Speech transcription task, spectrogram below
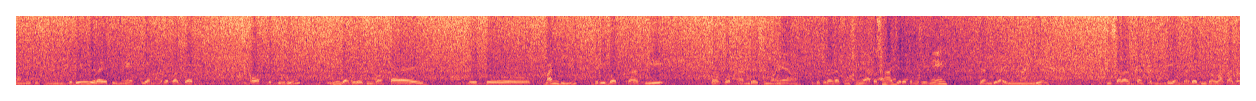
mandi di sini. Jadi wilayah sini yang ada pagar kawat berduri ini nggak boleh dipakai untuk mandi. Jadi buat kerabi ataupun anda semuanya yang kebetulan datang sini atau sengaja datang sini dan bila ingin mandi disarankan ke mandi yang berada di bawah tadi.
